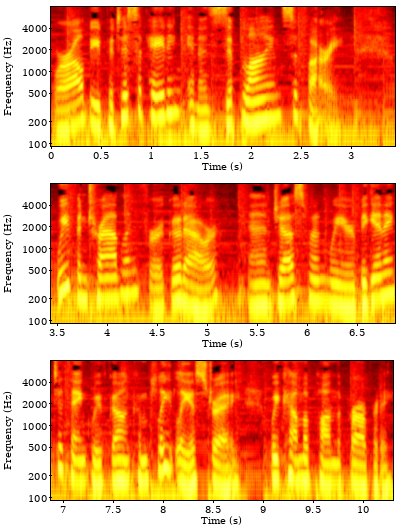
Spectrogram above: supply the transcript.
where I'll be participating in a zipline safari. We've been traveling for a good hour, and just when we are beginning to think we've gone completely astray, we come upon the property.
